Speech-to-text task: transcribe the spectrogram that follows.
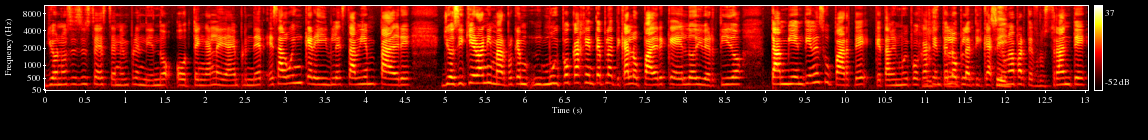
Yo no sé si ustedes estén emprendiendo o tengan la idea de emprender. Es algo increíble, está bien padre. Yo sí quiero animar porque muy poca gente platica lo padre que es, lo divertido. También tiene su parte, que también muy poca gente lo platica, Sí. tiene una parte frustrante,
